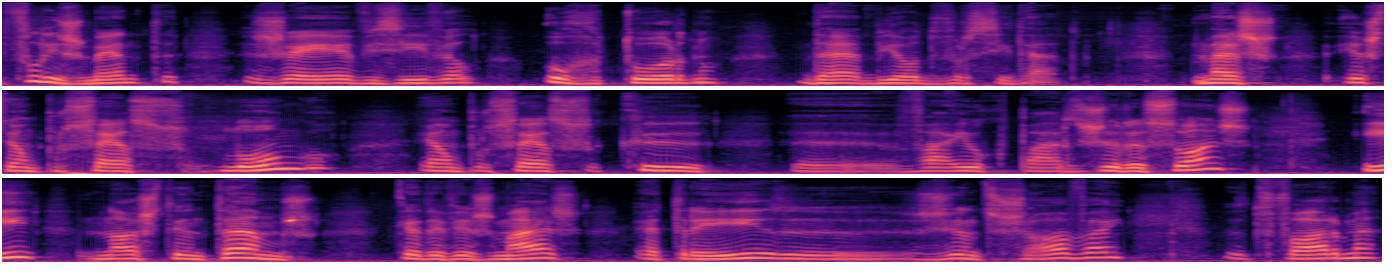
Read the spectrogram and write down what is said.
felizmente já é visível o retorno da biodiversidade. Mas este é um processo longo, é um processo que uh, vai ocupar gerações e nós tentamos cada vez mais atrair eh, gente jovem de forma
